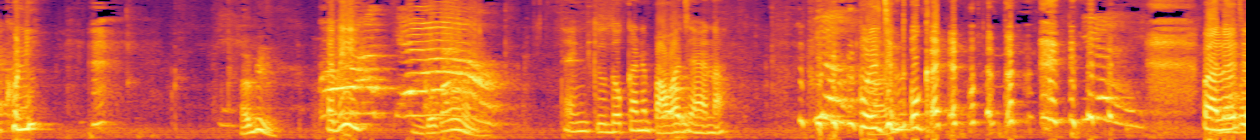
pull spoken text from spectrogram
এখনই। হবি দোকানে না? থ্যাংক ইউ দোকানে পাওয়া যায় না। বলছে দোকানের মতো ভালো আছে.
